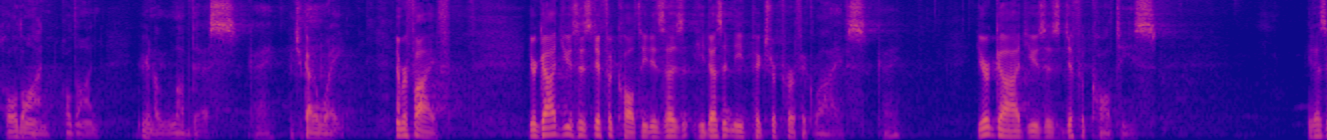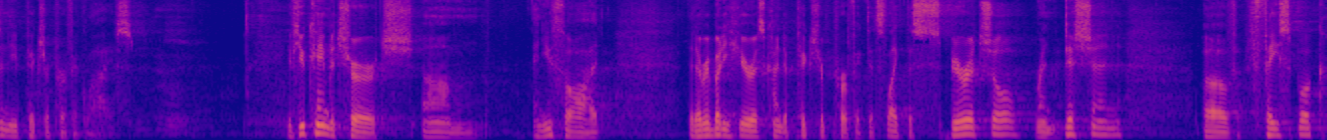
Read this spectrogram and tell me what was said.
Hold on, hold on. You're going to love this, okay? But you got to wait. Number five, your God uses difficulty. He doesn't need picture perfect lives, okay? Your God uses difficulties. He doesn't need picture perfect lives. If you came to church um, and you thought that everybody here is kind of picture perfect, it's like the spiritual rendition of Facebook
